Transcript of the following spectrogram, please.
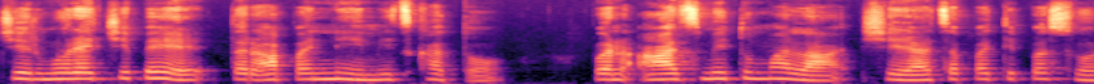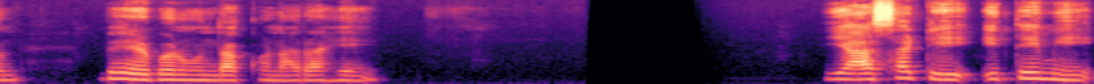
चिरमुऱ्याची भेळ तर आपण नेहमीच खातो. पण आज मी तुम्हाला शिळ्या चपातीपासून भेळ बनवून दाखवणार आहे. यासाठी इथे मी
